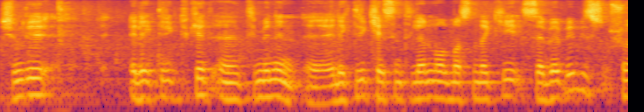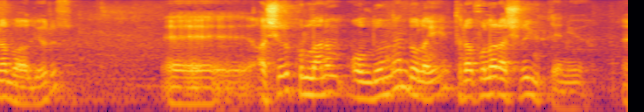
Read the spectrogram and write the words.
Şimdi elektrik tüketiminin, e, elektrik kesintilerinin olmasındaki sebebi biz şuna bağlıyoruz. E, aşırı kullanım olduğundan dolayı trafolar aşırı yükleniyor. E,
